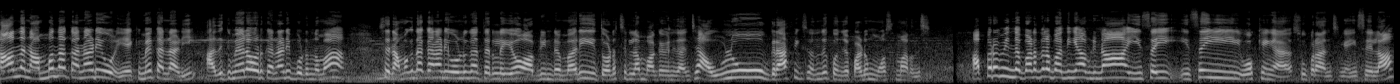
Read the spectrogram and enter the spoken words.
நான் தான் நம்ம தான் கண்ணாடி ஏற்கமே கண்ணாடி. அதுக்கு மேலே ஒரு கண்ணாடி போட்டிருந்தோமா? சரி நமக்கு தான் கண்ணாடி ஒழுங்காக தெரியலையோ அப்படின்ற மாதிரி தொடச்சிட்டுலாம் பார்க்க வேண்டியதாக இருந்துச்சு. அவ்வளோ கிராஃபிக்ஸ் வந்து கொஞ்சம் படம் மோசமாக இருந்துச்சு. அப்புறம் இந்த படத்தில் பார்த்தீங்க அப்படின்னா இசை இசை ஓகேங்க சூப்பராக இருந்துச்சுங்க இசையெல்லாம்.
